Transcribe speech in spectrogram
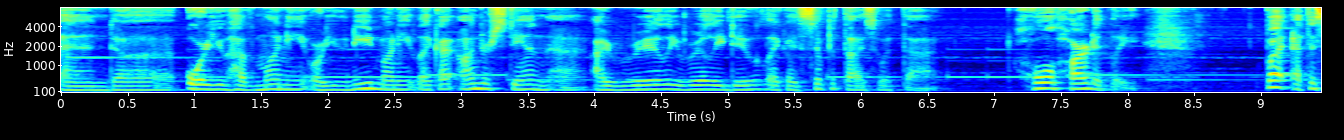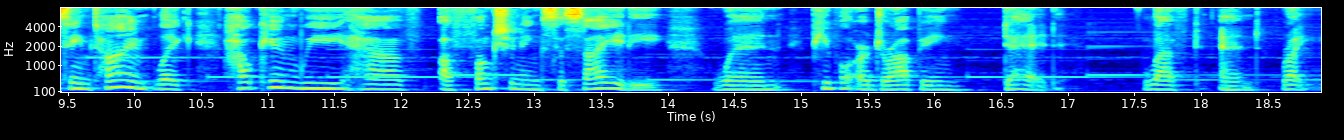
and uh, or you have money or you need money like i understand that. I really really do. Like i sympathize with that wholeheartedly. But at the same time like how can we have a functioning society when people are dropping dead left and right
